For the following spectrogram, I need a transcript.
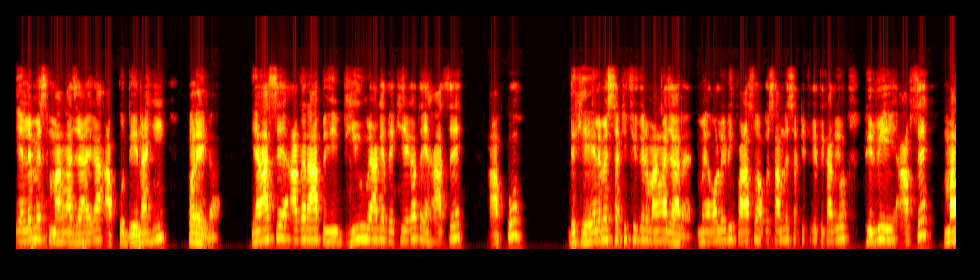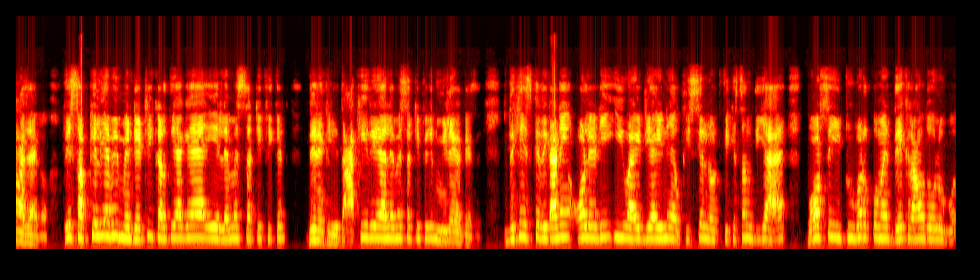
एलएमएस मांगा जाएगा, आपको देना ही पड़ेगा। यहाँ से अगर आप व्यू में आके देखिएगा तो यहाँ से आपको देखिए एलएमएस सर्टिफिकेट मांगा जा रहा है। मैं ऑलरेडी पास हूँ, आपके सामने सर्टिफिकेट दिखा दियो, फिर भी आपसे मांगा जाएगा। तो ये सबके लिए अभी मैंडेटरी कर दिया गया है एलएमएस सर्टिफिकेट देने के लिए। तो आखिर ये एलएमएस सर्टिफिकेट मिलेगा कैसे? तो देखिए, इसके रिगार्डिंग ऑलरेडी यूआईडीआई ने ऑफिशियल नोटिफिकेशन दिया है। बहुत से यूट्यूबर को मैं देख रहा हूँ तो वो लोग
